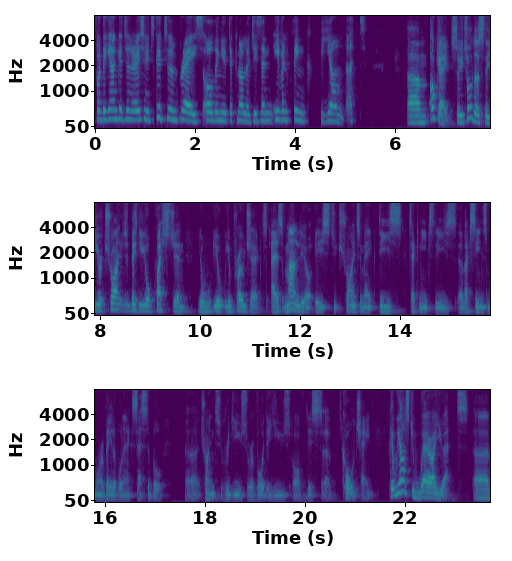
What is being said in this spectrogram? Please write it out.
for the younger generation, it's good to embrace all the new technologies and even think beyond that. Um, okay, so you told us that you're trying, basically your question, your, your, your project as Manlio is to try to make these techniques, these uh, vaccines more available and accessible, uh, trying to reduce or avoid the use of this uh, cold chain. Can we ask you, where are you at? Uh,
